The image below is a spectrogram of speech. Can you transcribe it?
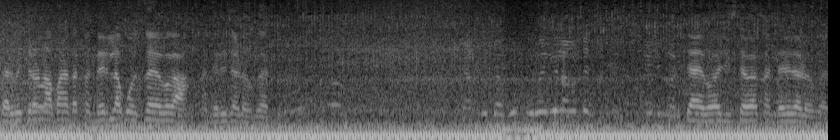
तर मित्रांनो आपण आता खंदेरीला पोहोचलोय बघा खंदेरीचा डोंगर इथे आहे बघा दिसतोय बघा खंदेरीचा डोंगर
